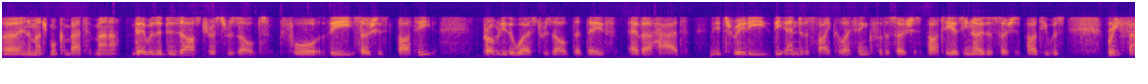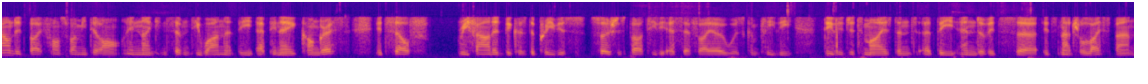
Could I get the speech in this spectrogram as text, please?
uh, in a much more combative manner. There was a disastrous result for the Socialist Party, probably the worst result that they've ever had. It's really the end of a cycle, I think, for the Socialist Party. As you know, the Socialist Party was refounded by Francois Mitterrand in 1971 at the Epinay Congress, itself refounded because the previous Socialist Party, the SFIO, was completely delegitimized and at the end of its uh, its natural lifespan.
